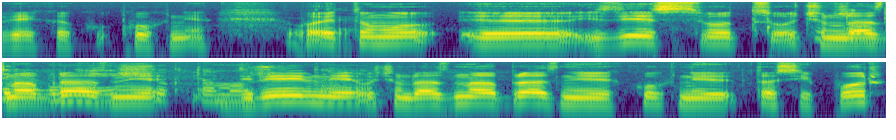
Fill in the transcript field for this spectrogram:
века кухня. Okay. Поэтому э, здесь вот очень, очень разнообразные, древние, да. очень разнообразные кухни до сих пор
